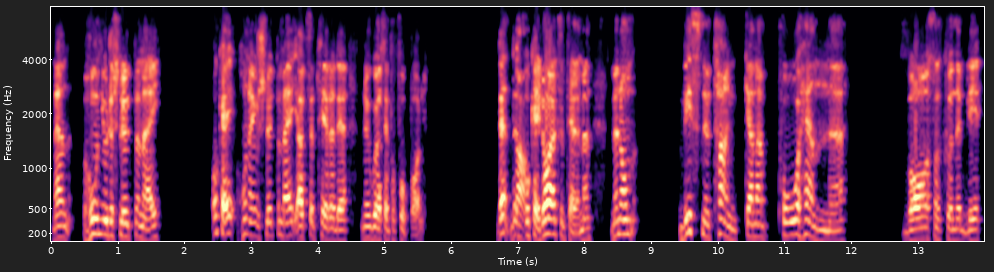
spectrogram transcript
Men hon gjorde slut med mig. Okej, okay, hon har gjort slut med mig, jag accepterar det, nu går jag och ser på fotboll. ja. Okej, då har jag accepterat det, men, men om, visst nu tankarna på henne vad som kunde blivit,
